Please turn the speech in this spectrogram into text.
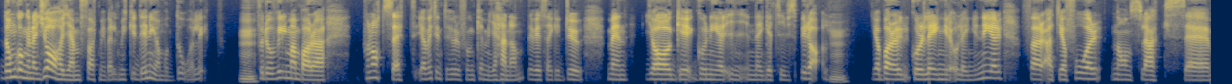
de gångerna jag har jämfört mig väldigt mycket, det är när jag mår dåligt. Mm. För då vill man bara på något sätt, jag vet inte hur det funkar med hjärnan, det vet säkert du, men jag går ner i en negativ spiral. Mm. Jag bara går längre och längre ner för att jag får någon slags, eh,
